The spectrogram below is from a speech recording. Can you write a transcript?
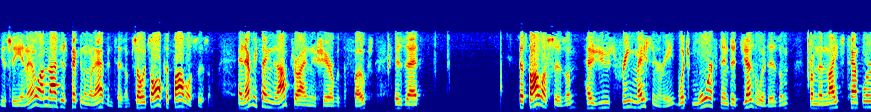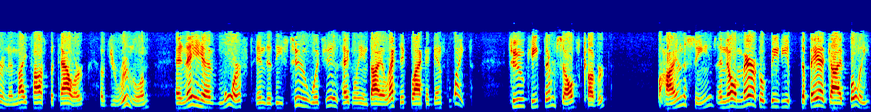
You see, and no, I'm not just picking on Adventism. So it's all Catholicism. And everything that I'm trying to share with the folks is that Catholicism has used Freemasonry, which morphed into Jesuitism from the Knights Templar and the Knights Hospitaller of Jerusalem, and they have morphed into these two, which is Hegelian dialectic, black against white, to keep themselves covered behind the scenes. And no, America will be the, the bad guy bully,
